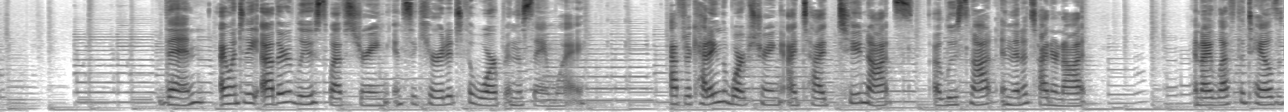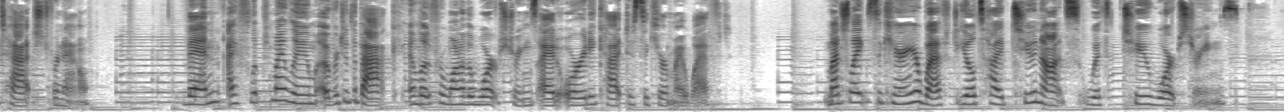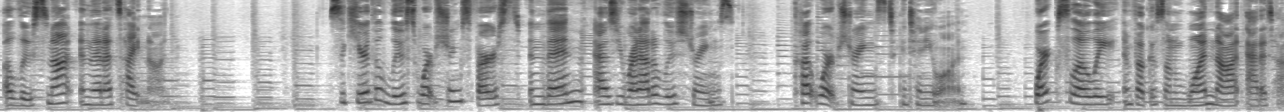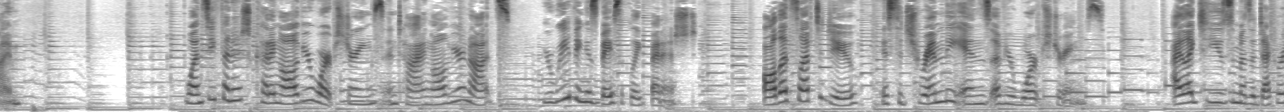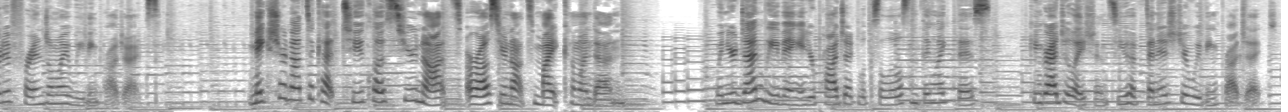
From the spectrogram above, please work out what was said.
Then I went to the other loose weft string and secured it to the warp in the same way. After cutting the warp string, I tied two knots, a loose knot and then a tighter knot, and I left the tails attached for now. Then I flipped my loom over to the back and looked for one of the warp strings I had already cut to secure my weft. Much like securing your weft, you'll tie two knots with two warp strings, a loose knot and then a tight knot. Secure the loose warp strings first, and then, as you run out of loose strings, cut warp strings to continue on. Work slowly and focus on one knot at a time. Once you finish cutting all of your warp strings and tying all of your knots, your weaving is basically finished. All that's left to do is to trim the ends of your warp strings. I like to use them as a decorative fringe on my weaving projects. Make sure not to cut too close to your knots or else your knots might come undone. When you're done weaving and your project looks a little something like this, congratulations, you have finished your weaving project.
